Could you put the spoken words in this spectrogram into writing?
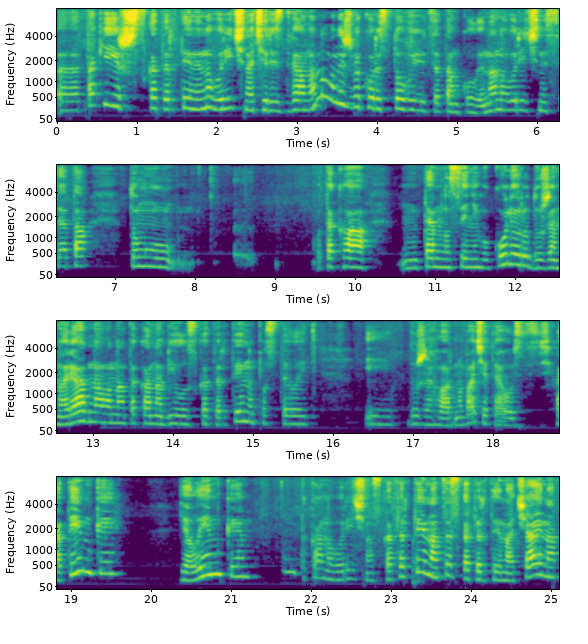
Е, Такі ж скатертини новорічна чи різдвяна. Ну, вони ж використовуються там коли на новорічні свята. Тому е, отака м, темно-синього кольору, дуже нарядна, вона така на білу скатертину постелить. І дуже гарно. Бачите, ось хатинки, ялинки. Така новорічна скатертина. Це скатертина чайна.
